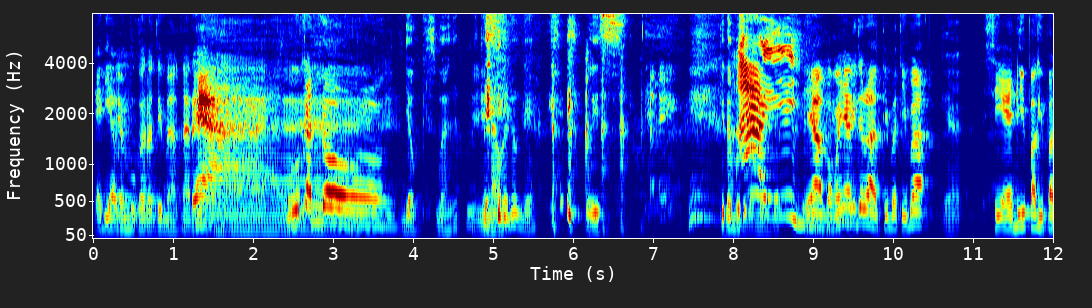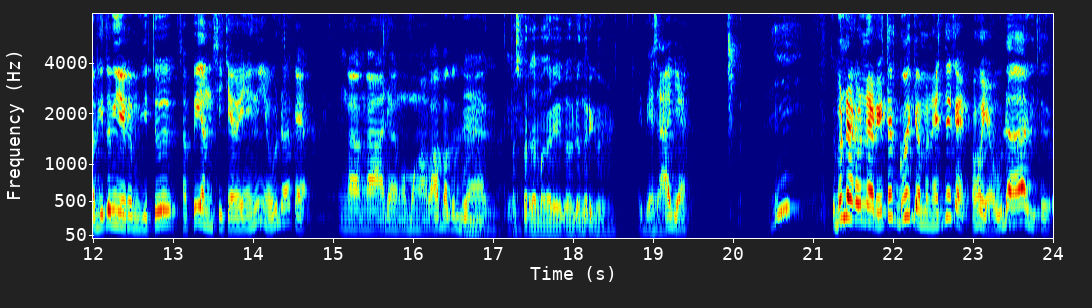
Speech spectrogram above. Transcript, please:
Edi apa? Yang buka roti bakar Ya, bukan dong. Jokes banget. Nih. Ketawa dong ya. Please. kita butuh chat. ya pokoknya gitulah tiba-tiba ya. si Edi pagi-pagi tuh ngirim gitu. Tapi yang si ceweknya ini ya udah kayak nggak nggak ada ngomong apa-apa ke gua gitu. Pas pertama kali lo denger gimana? Ya, biasa aja. Bener bener. Itu gue zaman SD kayak oh ya udah gitu.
